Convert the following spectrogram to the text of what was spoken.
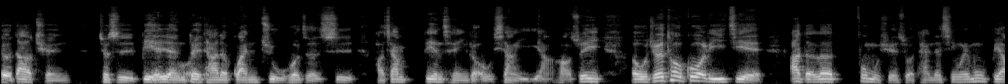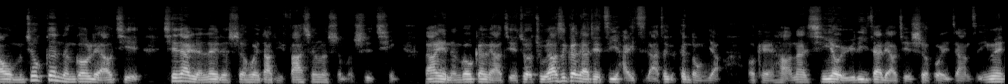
得到全。就是别人对他的关注，或者是好像变成一个偶像一样，哈，所以呃，我觉得透过理解阿德勒父母学所谈的行为目标，我们就更能够了解现在人类的社会到底发生了什么事情，然后也能够更了解，就主要是更了解自己孩子啦，这个更重要。OK，好，那心有余力再了解社会这样子，因为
